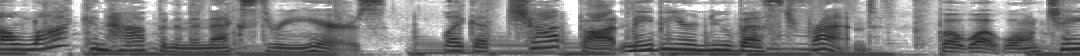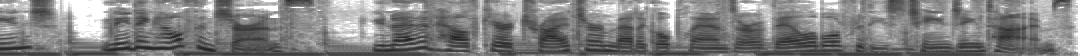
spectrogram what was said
A lot can happen in the next three years. Like a chatbot may be your new best friend. But what won't change? Needing health insurance. United Healthcare Tri Term Medical Plans are available for these changing times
